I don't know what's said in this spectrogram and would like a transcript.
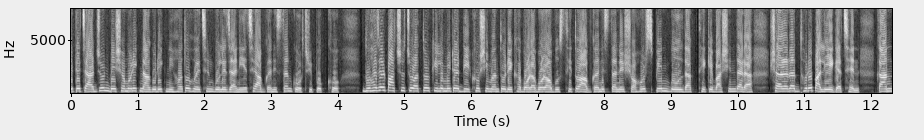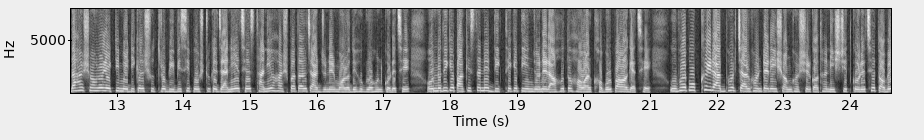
এতে চারজন বেসামরিক নাগরিক নিহত হয়েছেন বলে জানিয়েছে আফগানিস্তান কর্তৃপক্ষ। দু হাজার পাঁচশো চুয়াত্তর কিলোমিটার দীর্ঘ সীমান্ত রেখা বরাবর অবস্থিত আফগানিস্তানের শহর স্পিন বোলদাক থেকে বাসিন্দারা সারারাত ধরে পালিয়ে গেছেন। কান্দাহার শহরের একটি মেডিকেল সূত্র বিবিসি পোস্টুকে জানিয়েছে, স্থানীয় হাসপাতাল চারজনের মরদেহ গ্রহণ করেছে। অন্যদিকে পাকিস্তানের দিক থেকে তিনজনের আহত হওয়ার খবর পাওয়া গেছে। উভয় পক্ষই রাতভর চার ঘণ্টার এই সংঘর্ষের কথা নিশ্চিত করেছে, তবে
